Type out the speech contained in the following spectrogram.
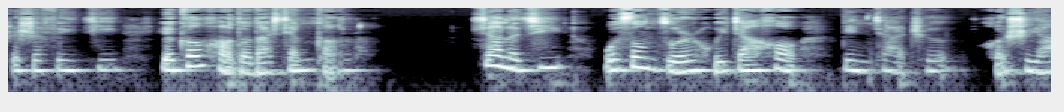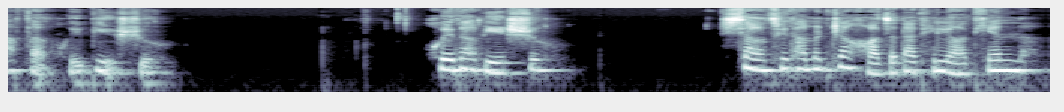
这时飞机也刚好到达香港了。下了机，我送祖儿回家后，便驾车和诗雅返回别墅。回到别墅，小翠他们正好在大厅聊天呢，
